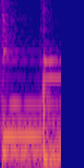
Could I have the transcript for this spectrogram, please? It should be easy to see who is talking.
Speaker 1: you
